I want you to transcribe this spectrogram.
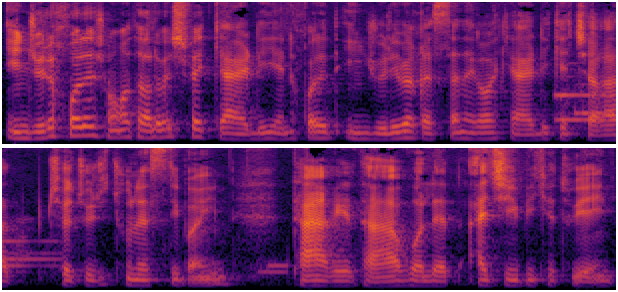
اینجوری خود شما تا بهش فکر کردی؟ یعنی خودت اینجوری به قصه نگاه کردی که چقدر چجوری تونستی با این تغییر تحول عجیبی که توی این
